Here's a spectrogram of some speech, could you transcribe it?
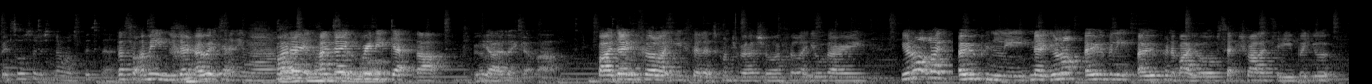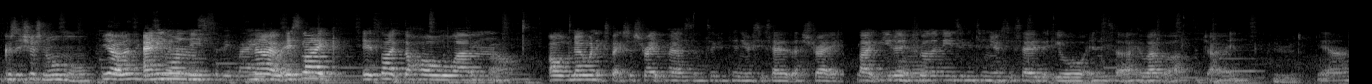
But it's also just no one's business. That's what I mean. You don't owe it to anyone. I I don't. I don't really get that. to yeah, I don't get that. But I don't feel like you feel it's controversial. I feel like you're very. You're not like openly. No, you're not overly open about your sexuality, but you're because it's just normal. Yeah, I don't think Anyone anyone needs to be made. No, it's like it's like the whole. um. Oh, no one expects a straight person to continuously say that they're straight. Like you don't Mm. feel the need to continuously say that you're into whoever. Do you know what I mean? Period. Yeah.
